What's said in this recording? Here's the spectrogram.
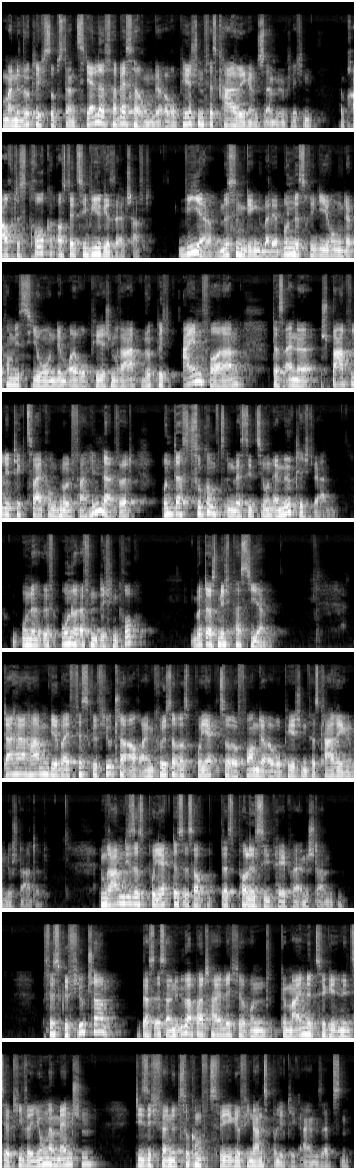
um eine wirklich substanzielle Verbesserung der europäischen Fiskalregeln zu ermöglichen, braucht es Druck aus der Zivilgesellschaft. Wir müssen gegenüber der Bundesregierung, der Kommission, dem Europäischen Rat wirklich einfordern, dass eine Sparpolitik 2.0 verhindert wird und dass Zukunftsinvestitionen ermöglicht werden. Ohne, ohne öffentlichen Druck wird das nicht passieren. Daher haben wir bei Fiscal Future auch ein größeres Projekt zur Reform der europäischen Fiskalregeln gestartet. Im Rahmen dieses Projektes ist auch das Policy Paper entstanden. Fiscal Future, das ist eine überparteiliche und gemeinnützige Initiative junger Menschen, die sich für eine zukunftsfähige Finanzpolitik einsetzen.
